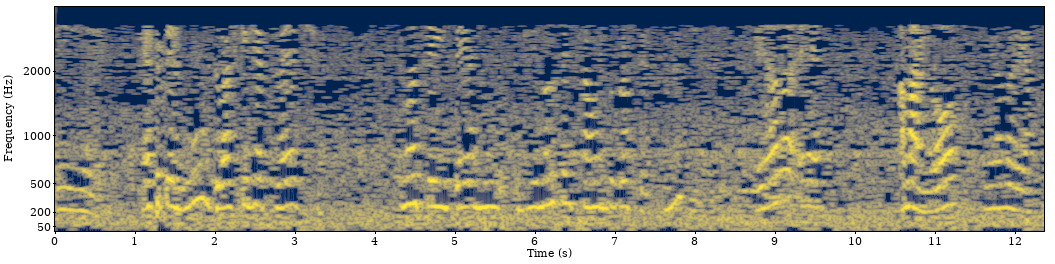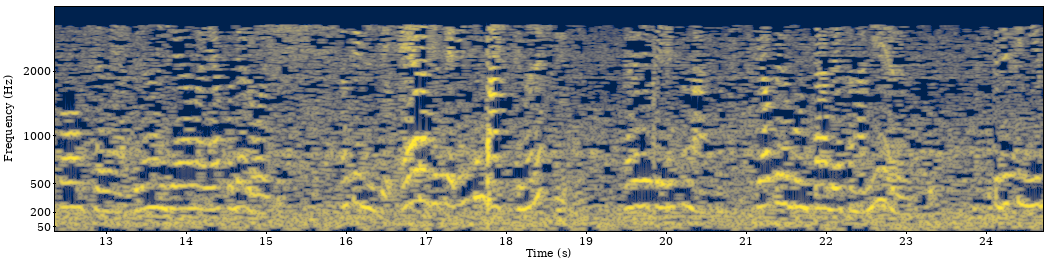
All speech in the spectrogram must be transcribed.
É, essa pergunta eu acho que reflete um anseio interno de manutenção do processo. Né? Ela é a maior, ela é a forte, ela é a grande, ela é a poderosa. Então, quer dizer, era a referência máxima, né? Era a referência máxima. E ao perguntar dessa maneira, fica definido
